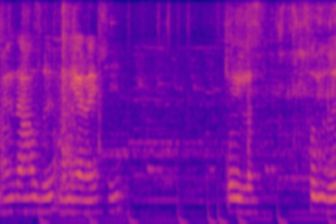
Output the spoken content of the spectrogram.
மணி ஆகுது மணி ஏழாயிடுச்சு கோயிலில் சொல்லுது.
